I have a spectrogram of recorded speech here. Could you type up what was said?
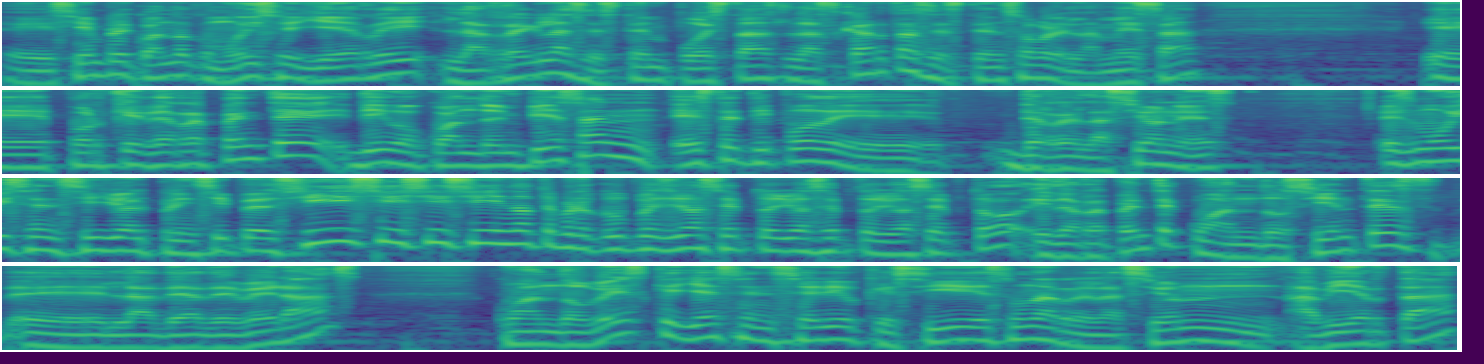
eh, siempre y cuando, como dice Jerry, las reglas estén puestas, las cartas estén sobre la mesa. Eh, porque de repente, digo, cuando empiezan este tipo de, de relaciones, es muy sencillo al principio de sí, sí, sí, sí, no te preocupes, yo acepto, yo acepto, yo acepto. Y de repente cuando sientes eh, la de a de veras, cuando ves que ya es en serio que sí es una relación abierta,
